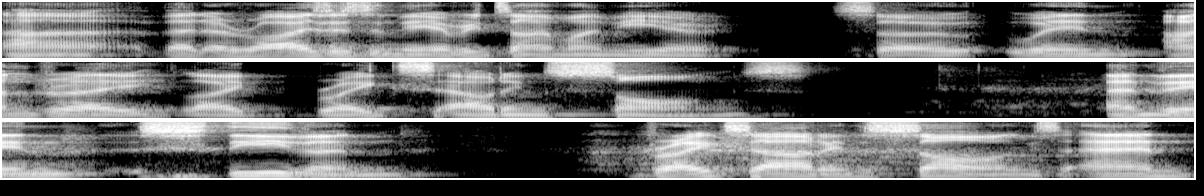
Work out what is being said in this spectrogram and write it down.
uh, that arises in me every time I'm here. So when Andre like breaks out in songs, and then Stephen breaks out in songs, and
